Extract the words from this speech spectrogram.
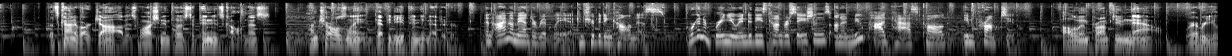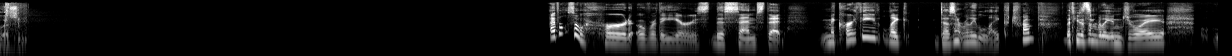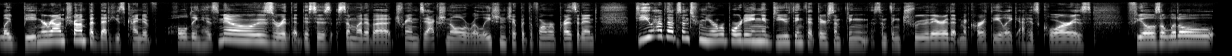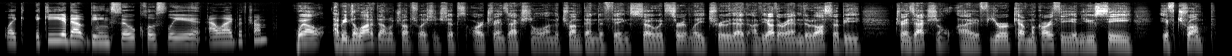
That's kind of our job as Washington Post opinions columnists. I'm Charles Lane, Deputy Opinion Editor. And I'm Amanda Ripley, a contributing columnist. We're going to bring you into these conversations on a new podcast called Impromptu. Follow Impromptu now, wherever you listen. I've also heard over the years this sense that McCarthy like doesn't really like Trump, that he doesn't really enjoy like being around Trump, but that he's kind of holding his nose or that this is somewhat of a transactional relationship with the former president. Do you have that sense from your reporting? Do you think that there's something something true there that McCarthy like at his core is feels a little like icky about being so closely allied with Trump? Well, I mean, a lot of Donald Trump's relationships are transactional on the Trump end of things. So it's certainly true that on the other end, it would also be transactional. Uh, if you're Kevin McCarthy and you see if Trump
